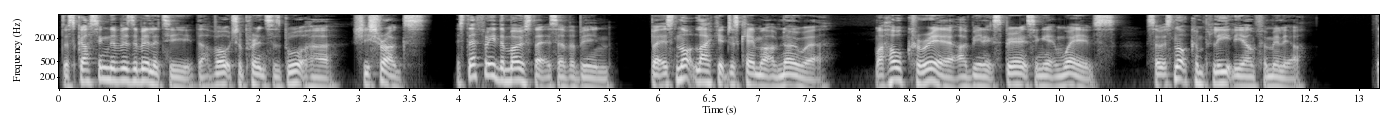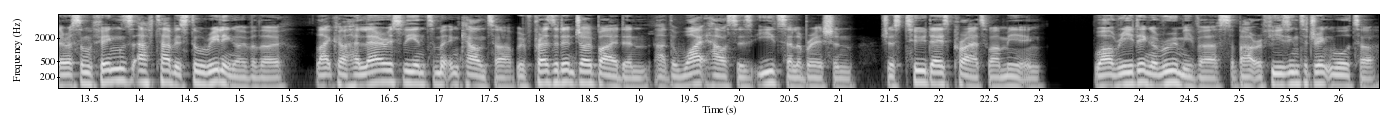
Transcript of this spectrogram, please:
Discussing the visibility that Vulture Prince has brought her, she shrugs. It's definitely the most that it's ever been, but it's not like it just came out of nowhere. My whole career, I've been experiencing it in waves, so it's not completely unfamiliar. There are some things Aftab is still reeling over, though, like her hilariously intimate encounter with President Joe Biden at the White House's Eid celebration just two days prior to our meeting. While reading a Rumi verse about refusing to drink water,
